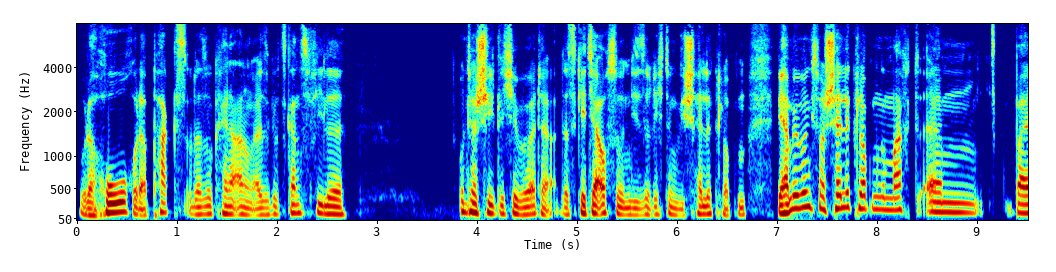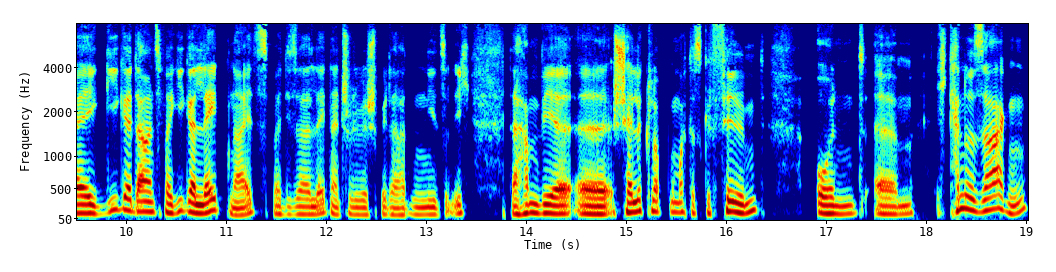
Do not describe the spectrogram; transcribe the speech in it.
oder Hoch oder Pax oder so, keine Ahnung. Also gibt es ganz viele unterschiedliche Wörter. Das geht ja auch so in diese Richtung wie Schelle kloppen. Wir haben übrigens mal Schelle kloppen gemacht ähm, bei Giga damals, bei Giga Late Nights, bei dieser Late Night Show, die wir später hatten, Nils und ich. Da haben wir äh, Schelle kloppen gemacht, das gefilmt. Und ähm, ich kann nur sagen,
